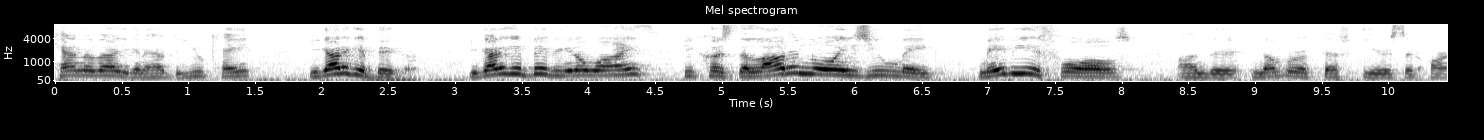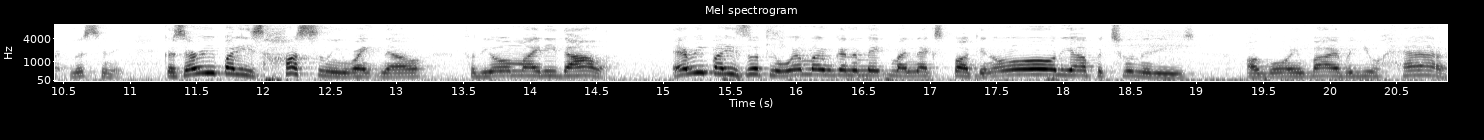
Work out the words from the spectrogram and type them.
Canada, you're going to have the UK. You got to get bigger. You got to get bigger. You know why? Because the louder noise you make, maybe it falls on the number of deaf ears that aren't listening. Because everybody's hustling right now for the almighty dollar. Everybody's looking, where am I going to make my next buck? And all the opportunities are going by, but you have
